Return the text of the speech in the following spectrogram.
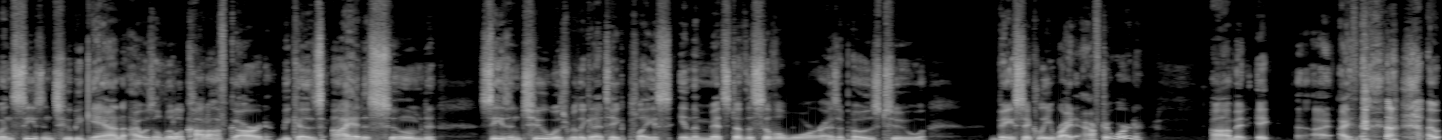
when season two began, I was a little caught off guard because I had assumed season two was really going to take place in the midst of the Civil War as opposed to basically right afterward. Um, it, it I, I,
